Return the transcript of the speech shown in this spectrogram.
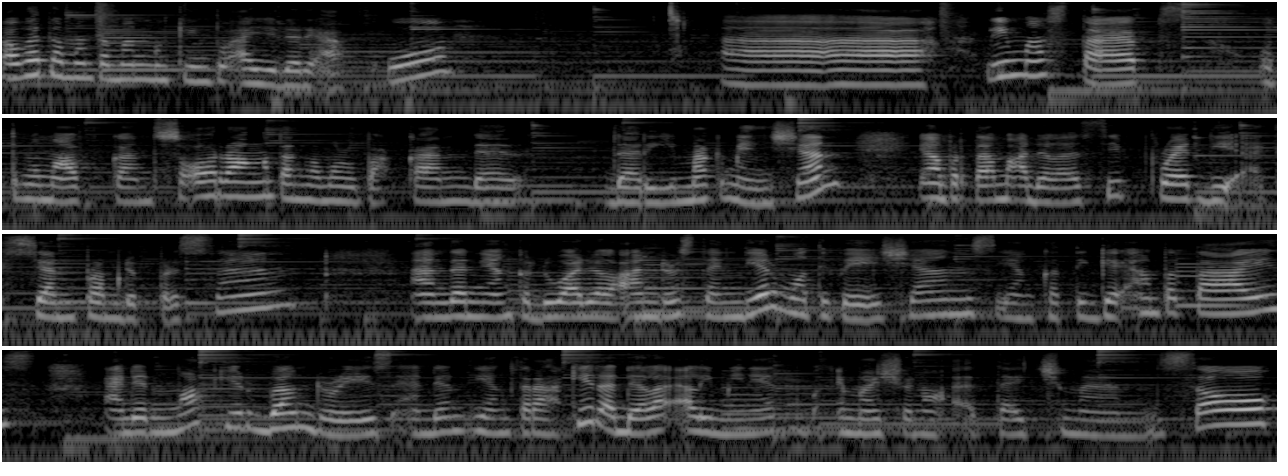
Oke teman-teman, mungkin itu aja dari aku. Uh, 5 steps untuk memaafkan seorang tanpa melupakan dari, dari Mark Manson. Yang pertama adalah separate the action from the person. And then yang kedua adalah understand their motivations. Yang ketiga empathize. And then mark your boundaries. And then yang terakhir adalah eliminate emotional attachment. So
